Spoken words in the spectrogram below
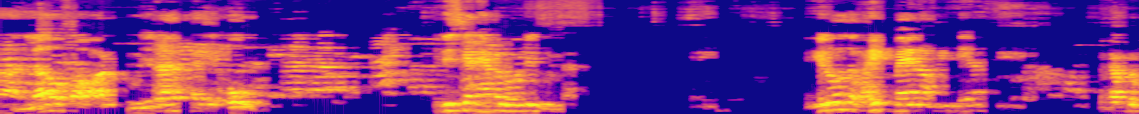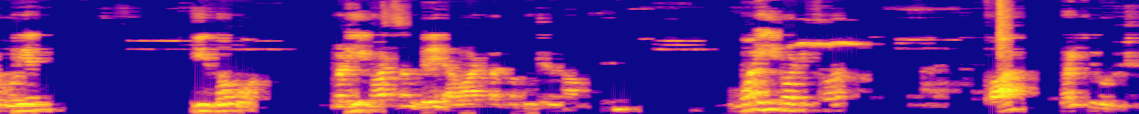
uh, love for Gujarat as a whole. This can happen only in Gujarat. You know the white man of India, Dr. Kurian, he is no more. He got some great award for Bhushan now. Why he got it for? For white revolution.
